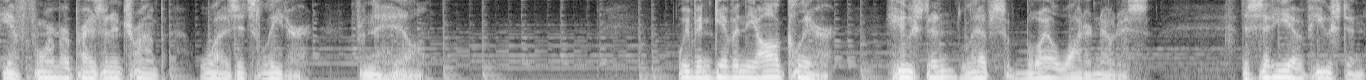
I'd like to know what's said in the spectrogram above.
if former President Trump was its leader from the Hill. We've been given the all clear. Houston lifts boil water notice. The city of Houston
